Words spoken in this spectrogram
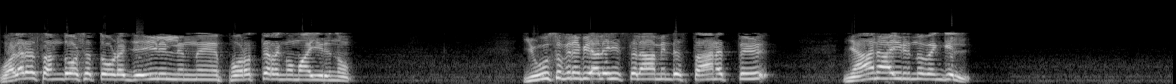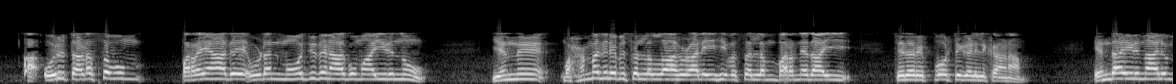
വളരെ സന്തോഷത്തോടെ ജയിലിൽ നിന്ന് പുറത്തിറങ്ങുമായിരുന്നു. യൂസുഫ് നബി അലഹിസ്സലാമിന്റെ സ്ഥാനത്ത് ഞാനായിരുന്നുവെങ്കിൽ ഒരു തടസ്സവും പറയാതെ ഉടൻ മോചിതനാകുമായിരുന്നു എന്ന് മുഹമ്മദ് നബി സല്ലാഹു അലൈഹി വസല്ലം പറഞ്ഞതായി ചില റിപ്പോർട്ടുകളിൽ കാണാം. എന്തായിരുന്നാലും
